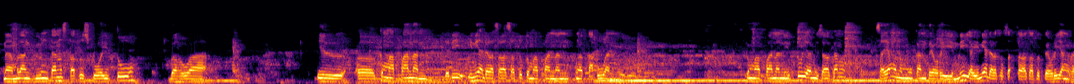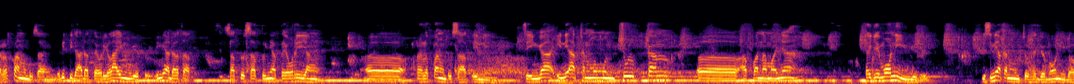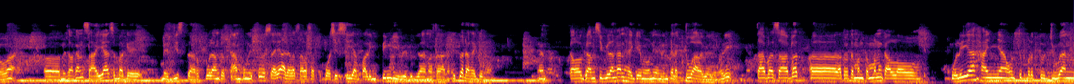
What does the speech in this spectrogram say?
Nah melanggengkan status quo itu bahwa il eh, kemapanan. Jadi ini adalah salah satu kemapanan pengetahuan gitu. Kemapanan itu ya misalkan saya menemukan teori ini ya ini adalah salah satu teori yang relevan untuk saya. Jadi tidak ada teori lain gitu. Ini adalah satu-satunya teori yang uh, relevan untuk saat ini. Sehingga ini akan memunculkan uh, apa namanya hegemoni gitu di sini akan muncul hegemoni bahwa e, misalkan saya sebagai magister pulang ke kampung itu saya adalah salah satu posisi yang paling tinggi gitu dalam masyarakat itu adalah hegemoni. Dan kalau Gramsci bilang kan hegemoni yang intelektual gitu. Jadi sahabat-sahabat e, atau teman-teman kalau kuliah hanya untuk bertujuan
